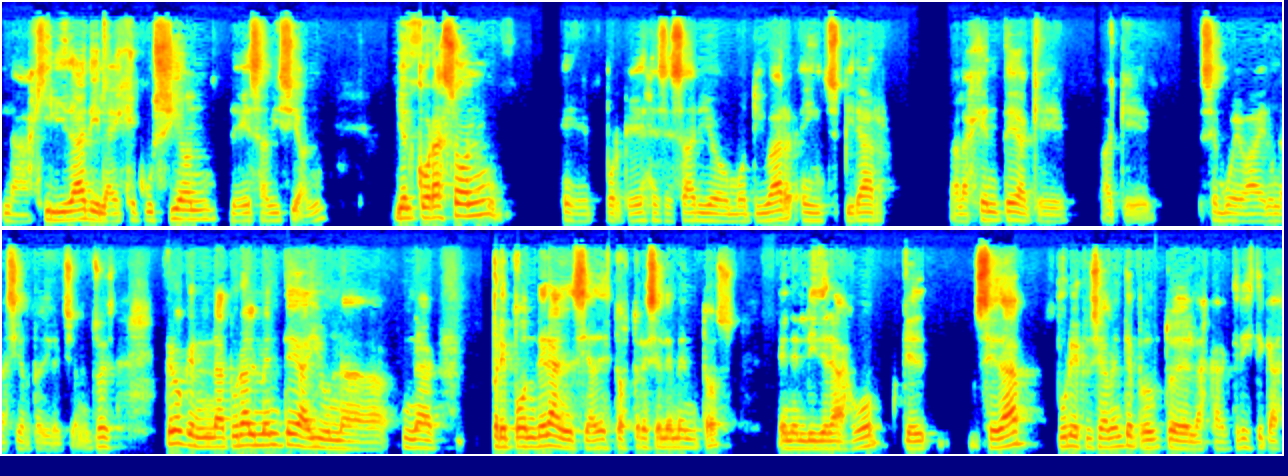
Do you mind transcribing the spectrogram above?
la agilidad y la ejecución de esa visión, y el corazón, eh, porque es necesario motivar e inspirar a la gente a que, a que se mueva en una cierta dirección. Entonces, creo que naturalmente hay una, una preponderancia de estos tres elementos en el liderazgo que se da pura y exclusivamente producto de las características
